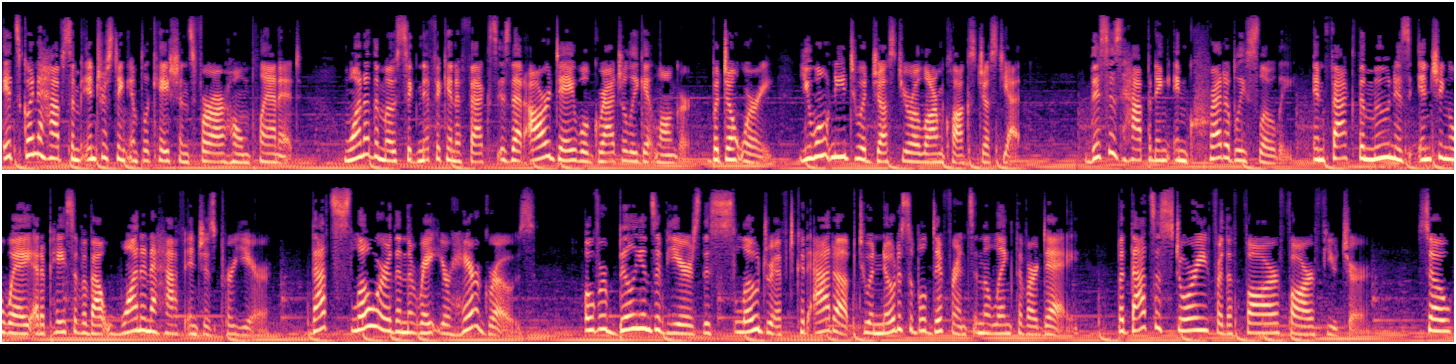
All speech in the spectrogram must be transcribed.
it's going to have some interesting implications for our home planet. One of the most significant effects is that our day will gradually get longer. But don't worry, you won't need to adjust your alarm clocks just yet. This is happening incredibly slowly. In fact, the moon is inching away at a pace of about one and a half inches per year. That's slower than the rate your hair grows. Over billions of years, this slow drift could add up to a noticeable difference in the length of our day. But that's a story for the far, far future. So,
